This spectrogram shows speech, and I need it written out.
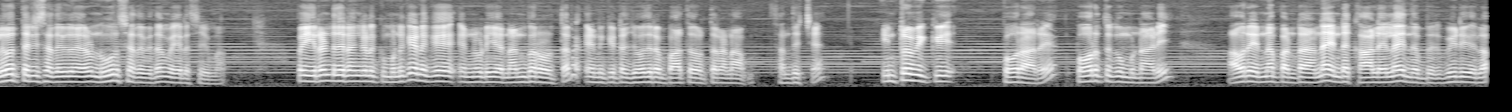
எழுபத்தஞ்சி சதவீதம் நூறு சதவீதம் வேலை செய்யுமா? இப்போ இரண்டு தினங்களுக்கு முன்னுக்கு எனக்கு என்னுடைய நண்பர் ஒருத்தர் என்கிட்ட ஜோதிடம் பார்த்த ஒருத்தரை நான் சந்தித்தேன் இன்டர்வியூக்கு போகிறாரு போகிறதுக்கு முன்னாடி அவர் என்ன பண்ணுறாருன்னா இந்த காலையில் இந்த வீடியோவில்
